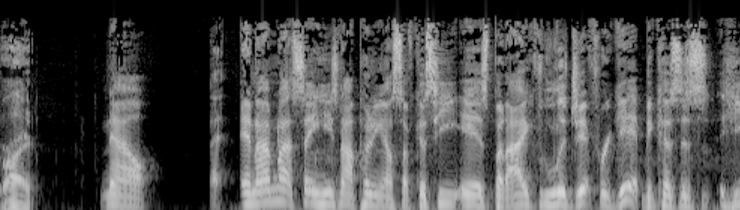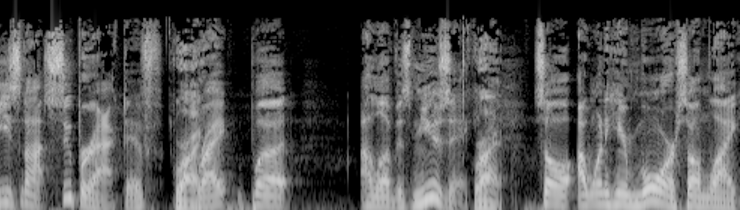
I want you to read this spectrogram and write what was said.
Right. now, and I'm not saying he's not putting out stuff because he is, but I legit forget because his, he's not super active, Right. Right, but I love his music, Right. So I want to hear more. So I'm like,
